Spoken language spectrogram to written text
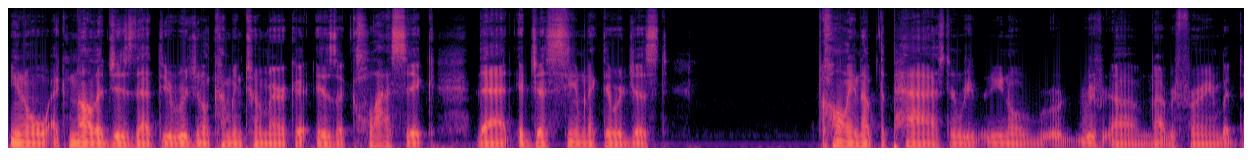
you know acknowledges that the original coming to america is a classic that it just seemed like they were just calling up the past and re, you know re, um, not referring but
